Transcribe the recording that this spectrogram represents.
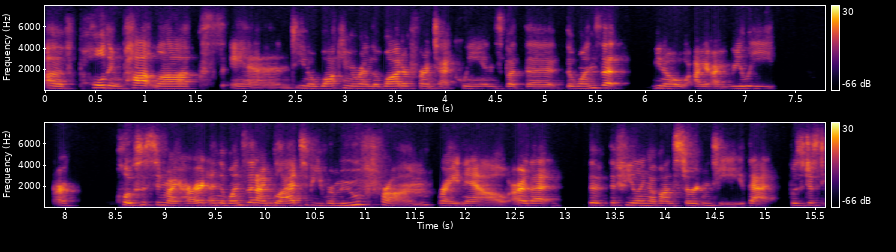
of holding potlucks and you know walking around the waterfront at Queens, but the the ones that you know I, I really are closest in my heart and the ones that I'm glad to be removed from right now are that the, the feeling of uncertainty that was just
